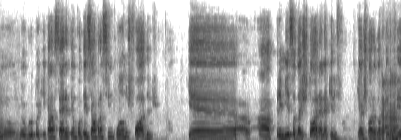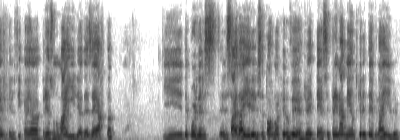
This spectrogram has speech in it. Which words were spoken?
no meu grupo aqui que a série tem um potencial para cinco anos fodas. Que é a, a, premissa da história, né, que, ele, que é a história do Arqueiro uhum. Verde, que ele fica preso numa ilha deserta, e depois dele ele sai da ilha ele se torna um arqueiro verde. Aí tem esse treinamento que ele teve na ilha.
